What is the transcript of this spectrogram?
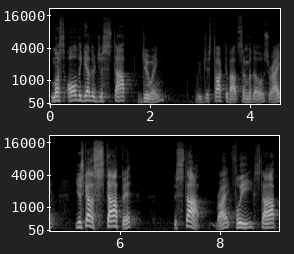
must altogether just stop doing. We've just talked about some of those, right? You just got to stop it. Just stop, right? Flee, stop.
